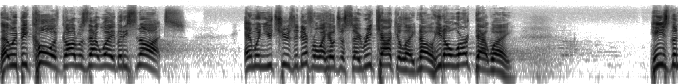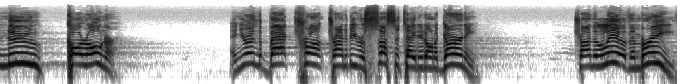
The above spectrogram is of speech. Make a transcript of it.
That would be cool if God was that way, but He's not. And when you choose a different way, He'll just say, recalculate. No, He don't work that way. He's the new car owner and you're in the back trunk trying to be resuscitated on a gurney, trying to live and breathe,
